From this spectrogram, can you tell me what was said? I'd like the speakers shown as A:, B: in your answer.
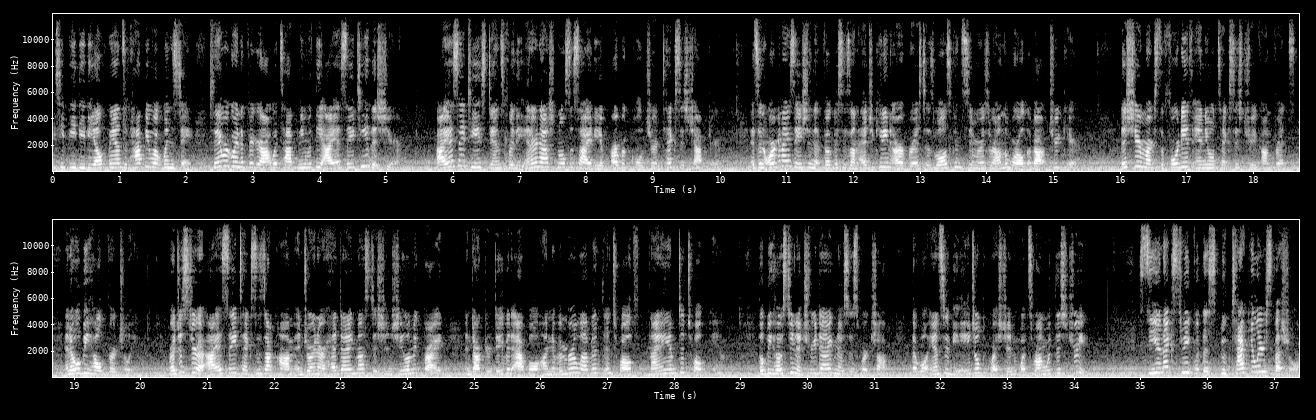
A: TPDDL fans and happy Wet Wednesday. Today we're going to figure out what's happening with the ISAT this year. ISAT stands for the International Society of Arboriculture Texas chapter. It's an organization that focuses on educating arborists as well as consumers around the world about tree care. This year marks the 40th annual Texas Tree Conference and it will be held virtually. Register at isatexas.com and join our head diagnostician Sheila McBride and Dr. David Appel on November 11th and 12th, 9 a.m. to 12 p.m. They'll be hosting a tree diagnosis workshop that will answer the age-old question, what's wrong with this tree? See you next week with a spooktacular special.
